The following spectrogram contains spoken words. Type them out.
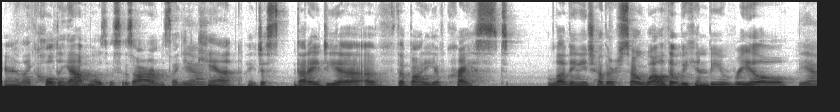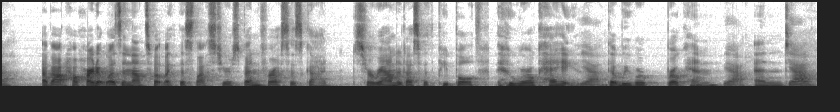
Aaron like holding out Moses' arms. Like, yeah. you can't, like, just that idea of the body of Christ loving each other so well that we can be real. Yeah. About how hard it was. And that's what, like, this last year's been for us as God surrounded us with people who were okay. Yeah. That we were broken. Yeah. And yeah.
